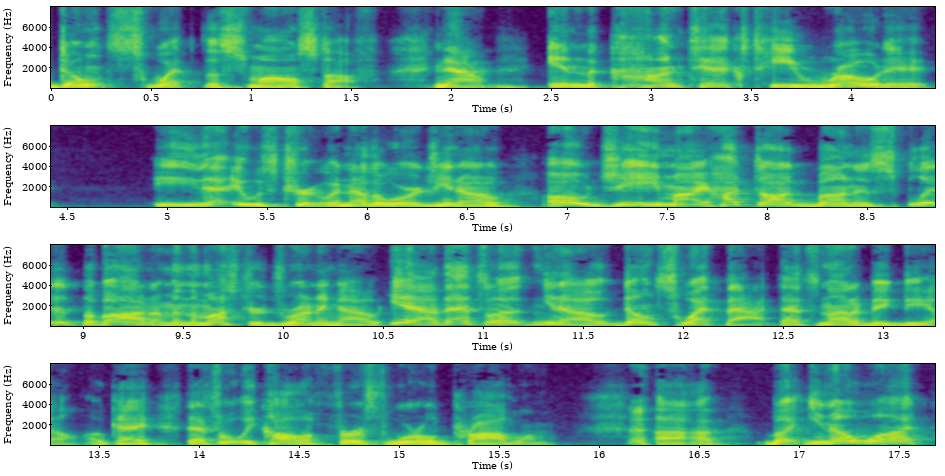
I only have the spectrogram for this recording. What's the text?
"Don't Sweat the Small Stuff." Now, in the context he wrote it, he, that it was true. In other words, you know, oh gee, my hot dog bun is split at the bottom and the mustard's running out. Yeah, that's a you know, don't sweat that. That's not a big deal. Okay, that's what we call a first world problem. Uh, but you know what?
